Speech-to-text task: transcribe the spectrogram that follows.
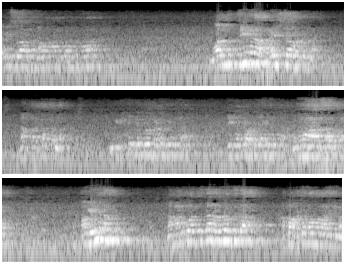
ಅವಿಶ್ವಾಸ ನಾವು ಮಾಡ್ಕೊಂತ ಒಂದು ತಿಂಗಳ ಫೈವ್ ಸ್ಟಾರ್ ಹೋಟೆಲ್ ನಮ್ಮ ತಾಕತ್ತಲ್ಲ ಈಗ ನಿತ್ಯಕ್ಕೆ ಒಂದು ಹೋಟೆಲ್ ಇರಲಿಲ್ಲ ನಿತ್ಯಕ್ಕೆ ಹೋಟೆಲ್ ಆಗಿರುತ್ತ ಮೂರ ಆರು ಸಾವಿರ ರೂಪಾಯಿ ಅವ್ನು ಹೇಳಿದ ನಮ್ಮ ಅನುಭವ ಅಂತಿದ್ದ ನನಗೂ ಅಂತಿದ್ದ ಅಪ್ಪ ಹೋಟೆಲ್ ಹೋಗೋ ಮಾಡಿದ್ದ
